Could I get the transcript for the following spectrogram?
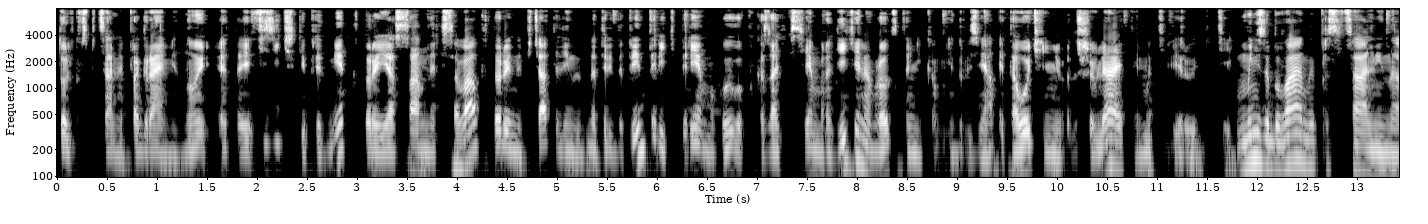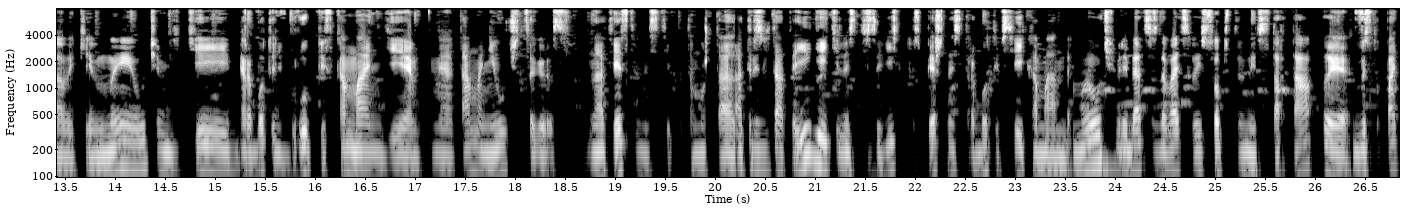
только в специальной программе, но это физический предмет, который я сам нарисовал, материал, который напечатали на 3D принтере, и теперь я могу его показать всем родителям, родственникам и друзьям. Это очень воодушевляет и мотивирует детей. Мы не забываем и про социальные навыки. Мы учим детей работать в группе, в команде. Э, там они учатся на ответственности, потому что от результата их деятельности зависит успешность работы всей команды. Мы учим ребят создавать свои собственные стартапы, выступать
